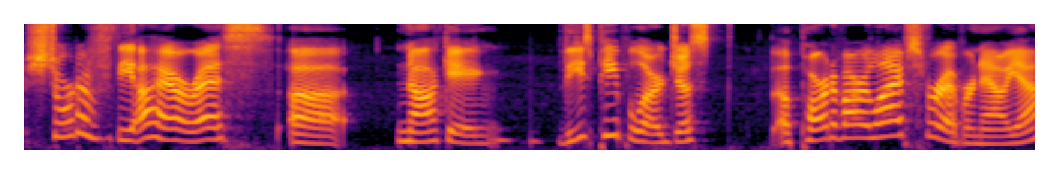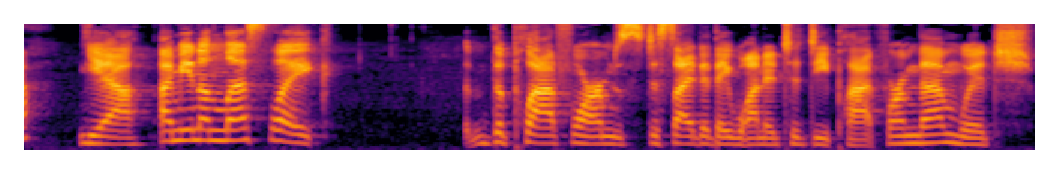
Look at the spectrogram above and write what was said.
short of the IRS uh, knocking, these people are just a part of our lives forever now, yeah? Yeah. I mean, unless like the platforms decided they wanted to deplatform them, which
